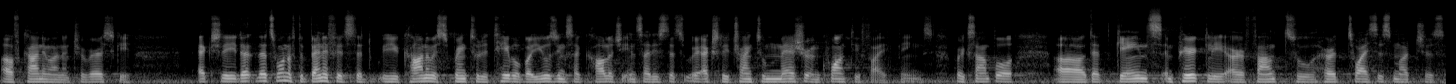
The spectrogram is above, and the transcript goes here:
of Kahneman and Tversky actually that, that's one of the benefits that we economists bring to the table by using psychology insight is that we're actually trying to measure and quantify things. For example, uh, that gains empirically are found to hurt twice as much as,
